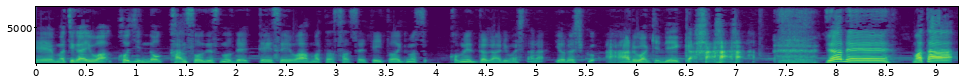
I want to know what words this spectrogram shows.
えー、間違いは個人の感想ですので、訂正はまたさせていただきます。コメントがありましたらよろしく。あるわけねえか。じゃあねまた、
